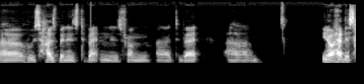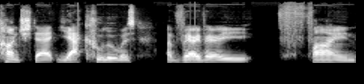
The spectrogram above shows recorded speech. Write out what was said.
uh, whose husband is Tibetan, is from uh, Tibet, um, you know, had this hunch that Yak Khullu was a very, very fine,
